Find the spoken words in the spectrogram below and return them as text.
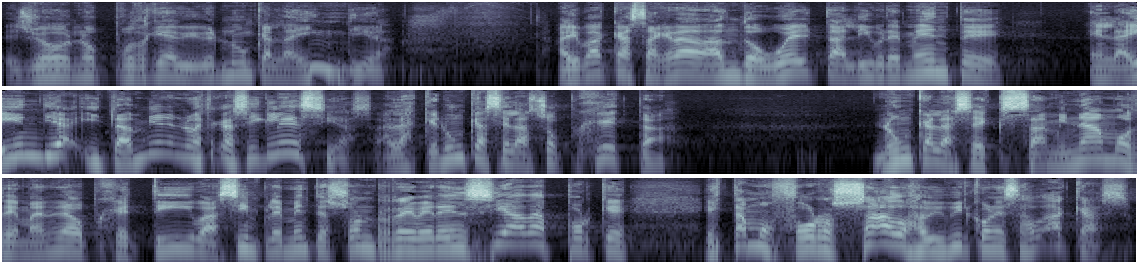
yo no podría vivir nunca en la India. Hay vacas sagradas dando vuelta libremente en la India y también en nuestras iglesias, a las que nunca se las objeta. Nunca las examinamos de manera objetiva, simplemente son reverenciadas porque estamos forzados a vivir con esas vacas.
